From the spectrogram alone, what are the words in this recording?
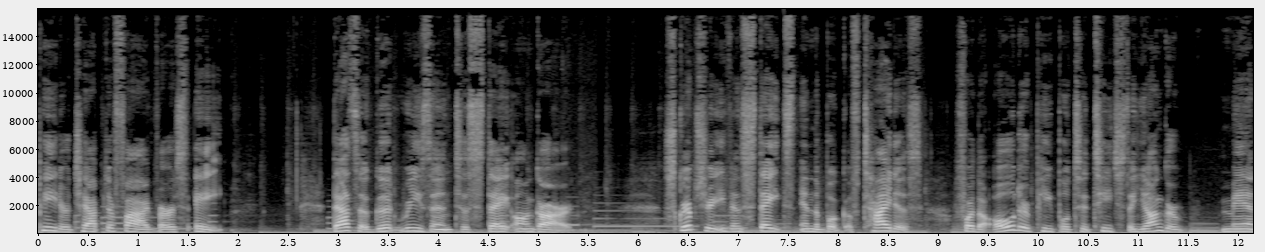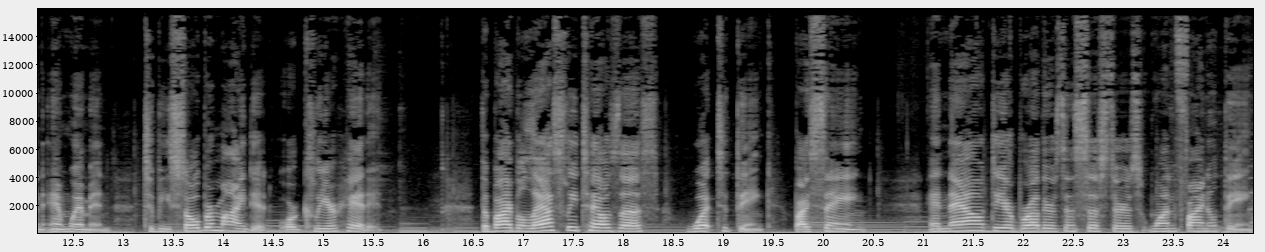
Peter chapter 5, verse 8. That's a good reason to stay on guard. Scripture even states in the book of Titus for the older people to teach the younger men and women to be sober minded or clear headed. The Bible lastly tells us what to think by saying, And now, dear brothers and sisters, one final thing.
